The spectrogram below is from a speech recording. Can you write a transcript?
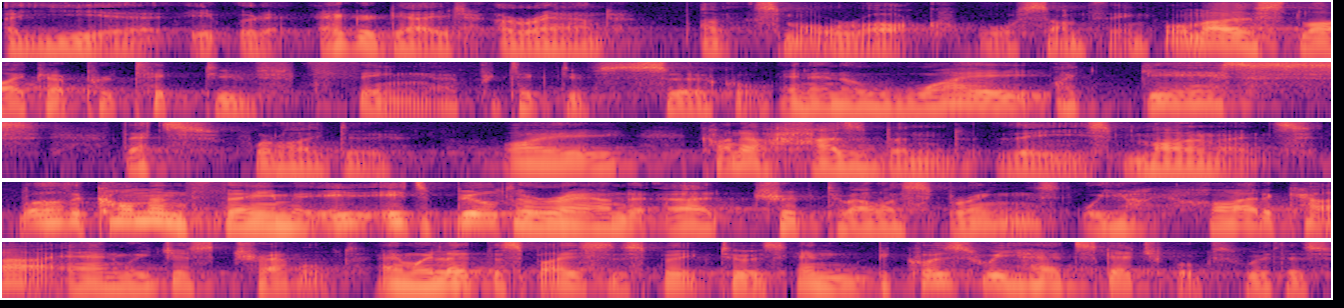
a year. It would aggregate around a small rock or something, almost like a protective thing, a protective circle. And in a way, I guess that's what I do. I kind of husband these moments. Well, the common theme, it's built around a trip to Alice Springs. We hired a car and we just travelled and we let the spaces speak to us. And because we had sketchbooks with us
